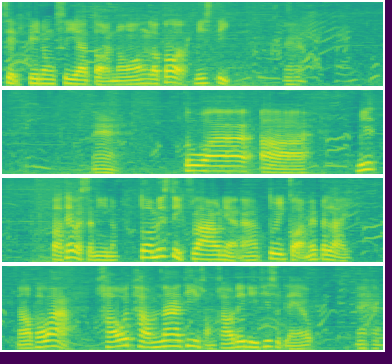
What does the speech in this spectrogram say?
เสร็จฟีนองเซียต่อน้องแล้วก็มิสติกนะครับอ่าตัวอ่ามิต่อเทพอัศนีเนาะตัวมิสติกฟลาวเนี่ยนะครับตุยก่อนไม่เป็นไรเนาะเพราะว่าเขาทำหน้าที่ของเขาได้ดีที่สุดแล้วนะฮะ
